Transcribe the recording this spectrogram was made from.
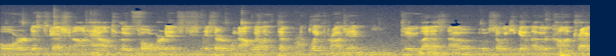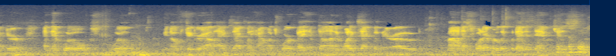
or discussion on how to move forward. If, if they're not willing to complete the project, to let us know so we can get another contractor and then we'll, we'll, you know, figure out exactly how much work they have done and what exactly they're owed, minus whatever liquidated damages Okay,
